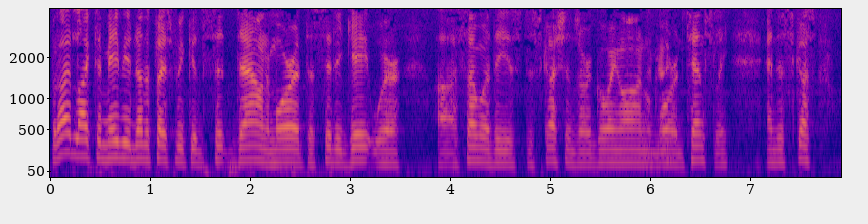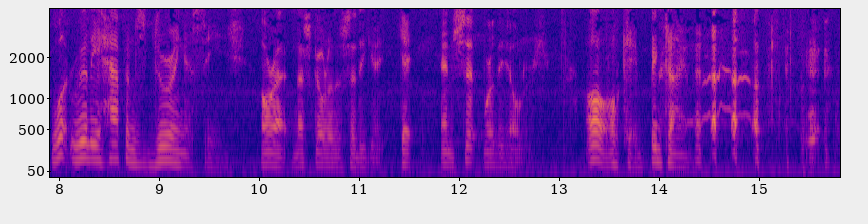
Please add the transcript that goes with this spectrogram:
But I'd like to maybe another place we could sit down more at the city gate where uh, some of these discussions are going on Okay. more intensely and discuss what really happens during a siege. All right, let's go to the city gate Okay. and sit where the elders. Oh, okay, big time.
